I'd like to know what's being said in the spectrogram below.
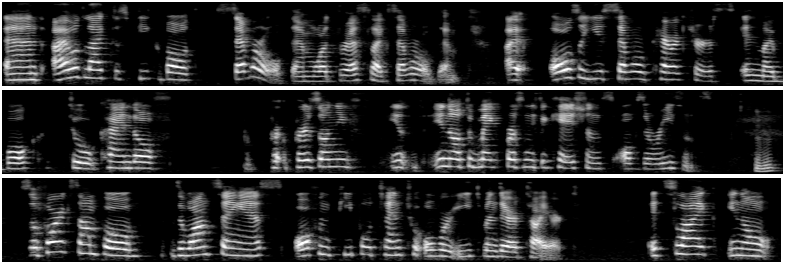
and i would like to speak about several of them or address like several of them i also use several characters in my book to kind of per- personif- you know to make personifications of the reasons mm-hmm. so for example the one thing is often people tend to overeat when they're tired it's like, you know,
